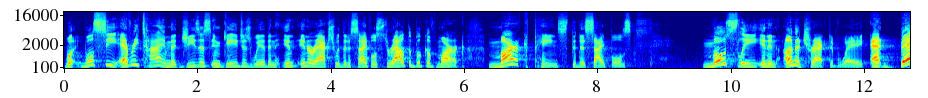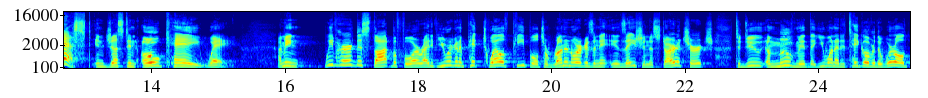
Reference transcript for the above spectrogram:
What we'll see every time that Jesus engages with and in, interacts with the disciples throughout the book of Mark, Mark paints the disciples mostly in an unattractive way, at best in just an okay way. I mean, We've heard this thought before, right? If you were going to pick 12 people to run an organization, to start a church, to do a movement that you wanted to take over the world,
